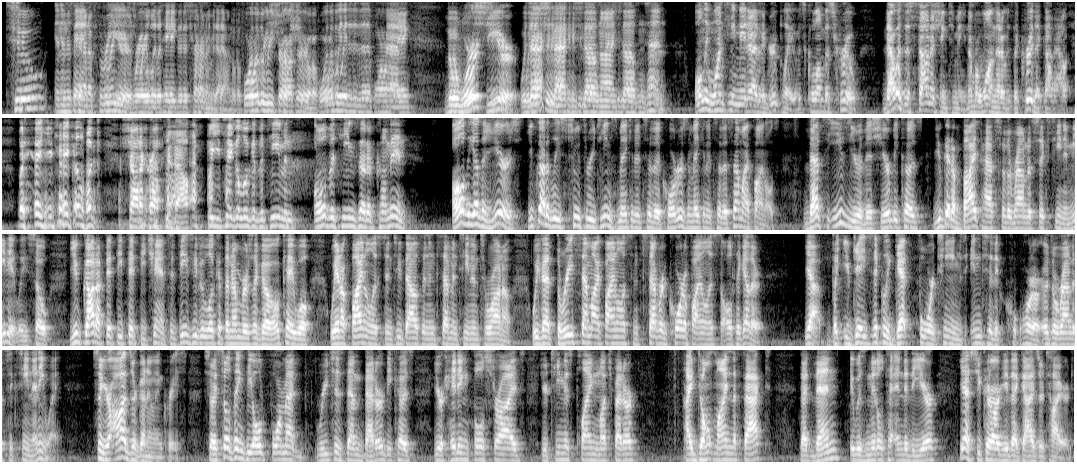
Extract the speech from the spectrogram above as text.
Two in the span of three years were able to take this tournament down. Before the restructure, before the way they did the formatting, the worst year was actually back in 2009, 2010. Only one team made it out of the group play. It was Columbus Crew. That was astonishing to me. Number one, that it was the crew that got out. But you take a look, shot across the bow. But you take a look at the team and all the teams that have come in. All the other years, you've got at least two, three teams making it to the quarters and making it to the semifinals. That's easier this year because you get a bypass for the round of 16 immediately. So you've got a 50 50 chance. It's easy to look at the numbers and go, okay, well, we had a finalist in 2017 in Toronto. We've had three semifinalists and seven quarterfinalists altogether. Yeah, but you basically get four teams into the quarter or the round of 16 anyway. So your odds are going to increase. So I still think the old format reaches them better because you're hitting full strides, your team is playing much better. I don't mind the fact that then it was middle to end of the year yes, you could argue that guys are tired.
